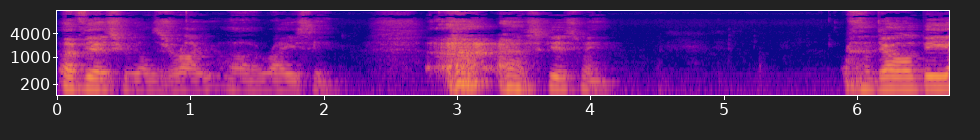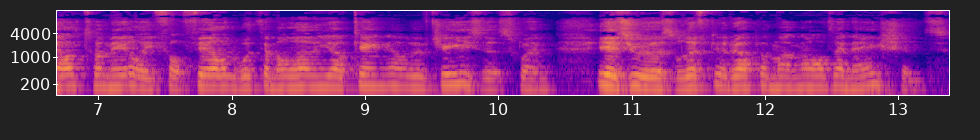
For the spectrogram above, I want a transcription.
of Israel's uh, rising. Excuse me. There will be ultimately fulfilled with the millennial kingdom of Jesus when Israel is lifted up among all the nations.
